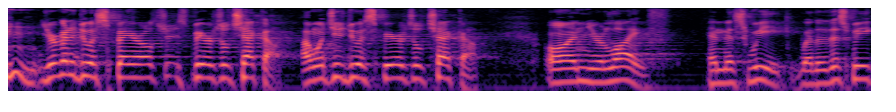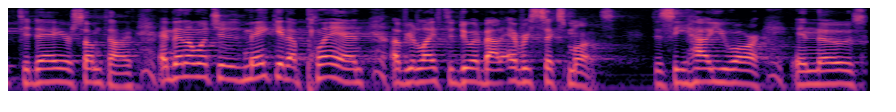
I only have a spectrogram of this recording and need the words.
You're going to do a spiritual checkup. I want you to do a spiritual checkup on your life and this week, whether this week, today, or sometime. And then I want you to make it a plan of your life to do it about every six months to see how you are in those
